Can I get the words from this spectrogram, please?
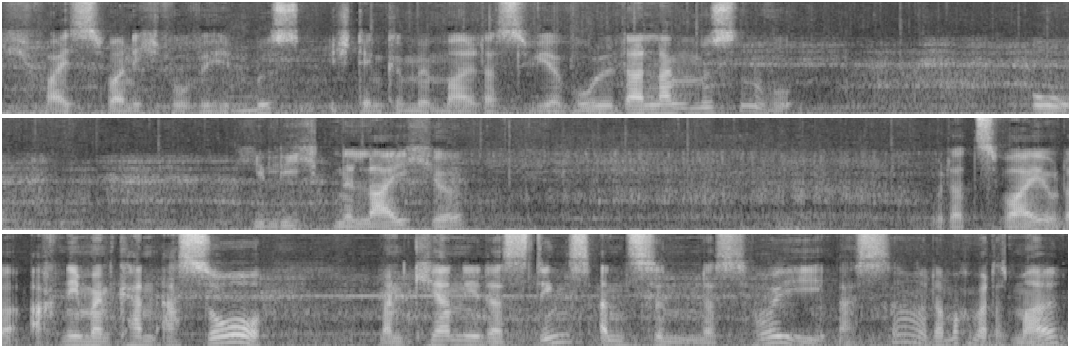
Ich weiß zwar nicht, wo wir hin müssen. Ich denke mir mal, dass wir wohl da lang müssen. Wo... Oh. Hier liegt eine Leiche. Oder zwei, oder... Ach nee, man kann... Ach so! Man kann hier das Dings anzünden, das Heu. Ach so, dann machen wir das mal.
